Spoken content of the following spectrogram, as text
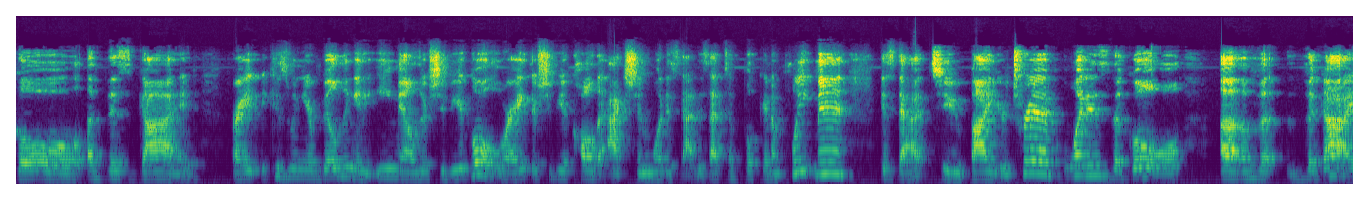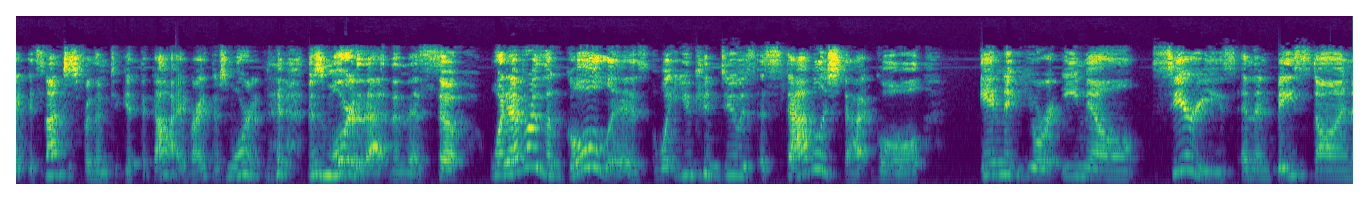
goal of this guide, right? Because when you're building an email, there should be a goal, right? There should be a call to action. What is that? Is that to book an appointment? Is that to buy your trip? What is the goal? of the guide it's not just for them to get the guide right there's more there's more to that than this so whatever the goal is what you can do is establish that goal in your email series and then based on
